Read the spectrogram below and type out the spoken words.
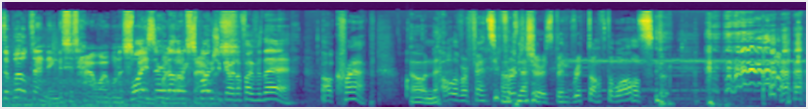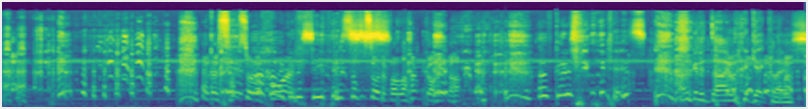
The world's ending. This is how I want to spend Why is there my another explosion hours. going off over there? Oh crap! Oh no. All of our fancy Oh, no. furniture has been ripped off the walls. and there's some sort of I've got to see this. There's some sort of alarm going on. I've got to see this. I'm gonna die when I get close.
